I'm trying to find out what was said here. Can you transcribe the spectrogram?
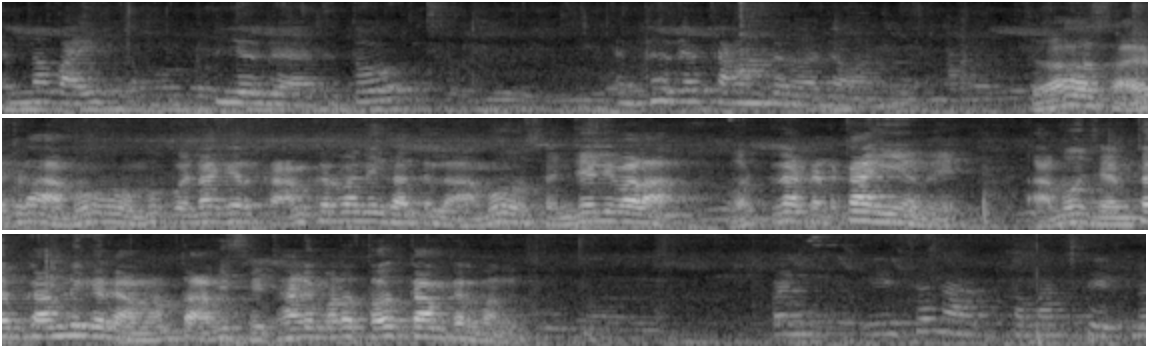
એમના વાઈફ પિયર ગયા છે તો એમના ત્યાં કામ કરવા જવાનું છે. હા સાહેબડા અમુક એના ઘેર કામ કરવા નહીં ખાતેલા આમો સંજેલીવાળા વટના કટકા અહીં અમે. આમો જેમ તેમ કામ નહીં કરે આમ આમ તો આવી શેઠાણે મળે તો જ કામ કરવાનું. પણ એ છે ને તમારા શેઠને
